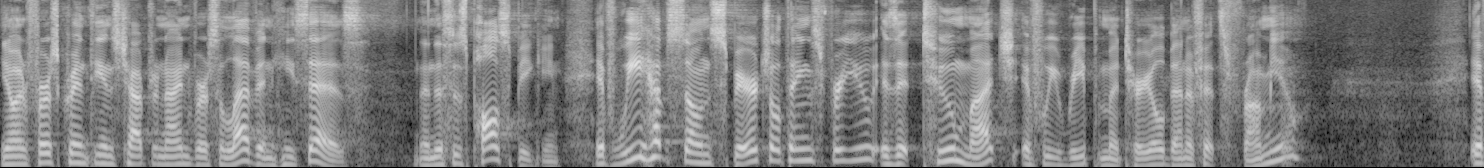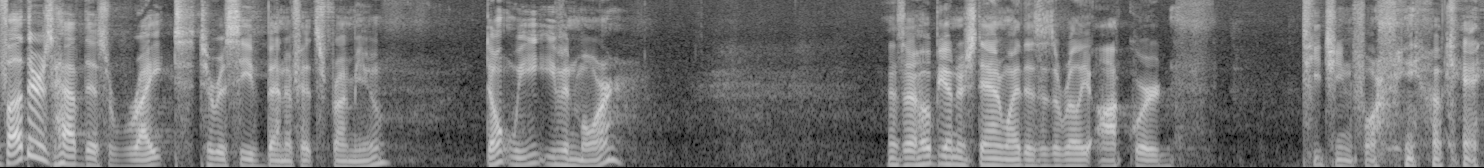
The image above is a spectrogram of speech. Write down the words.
You know, in 1 Corinthians chapter 9 verse 11, he says, and this is Paul speaking, if we have sown spiritual things for you, is it too much if we reap material benefits from you? If others have this right to receive benefits from you, don't we even more? And so I hope you understand why this is a really awkward teaching for me, okay?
